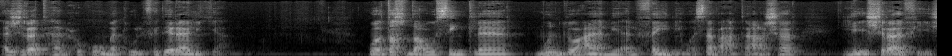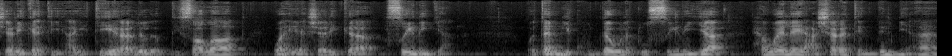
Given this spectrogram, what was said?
أجرتها الحكومة الفيدرالية. وتخضع سينكلير منذ عام 2017 لإشراف شركة هايتيرا للاتصالات وهي شركة صينية وتملك الدولة الصينية حوالي عشرة بالمئة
